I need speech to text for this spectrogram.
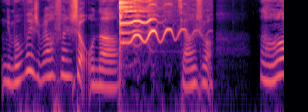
你们为什么要分手呢？”强说：“嗯，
